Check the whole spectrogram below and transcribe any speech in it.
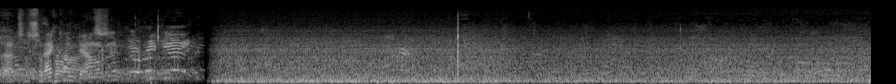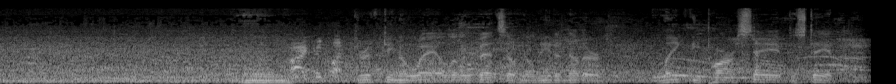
That's a surprise. that come down over there? All right, good. Drifting away a little bit, so he'll need another lengthy par save to stay at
